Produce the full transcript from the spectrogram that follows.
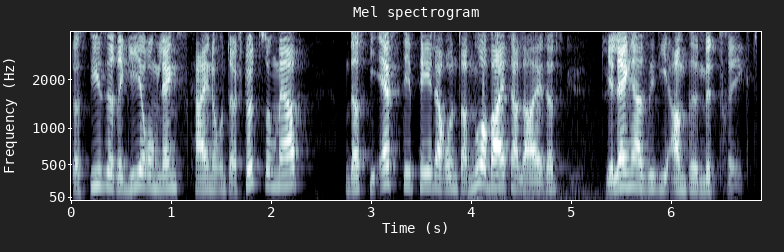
dass diese Regierung längst keine Unterstützung mehr hat und dass die FDP darunter nur weiter leidet, je länger sie die Ampel mitträgt.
